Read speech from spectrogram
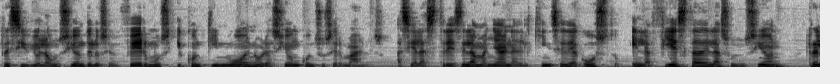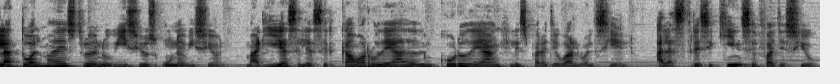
Recibió la unción de los enfermos y continuó en oración con sus hermanos. Hacia las 3 de la mañana del 15 de agosto, en la fiesta de la Asunción, relató al maestro de novicios una visión. María se le acercaba rodeada de un coro de ángeles para llevarlo al cielo. A las 3 y 15 falleció,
